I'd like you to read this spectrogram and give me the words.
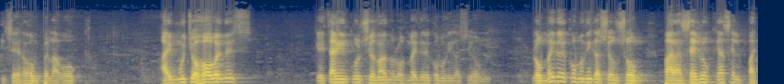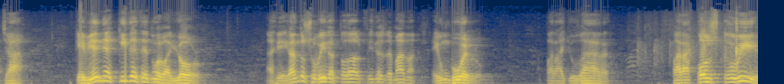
y se rompe la boca. Hay muchos jóvenes que están incursionando los medios de comunicación. Los medios de comunicación son para hacer lo que hace el Pachá, que viene aquí desde Nueva York, arriesgando su vida todo el fin de semana en un vuelo, para ayudar, para construir,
